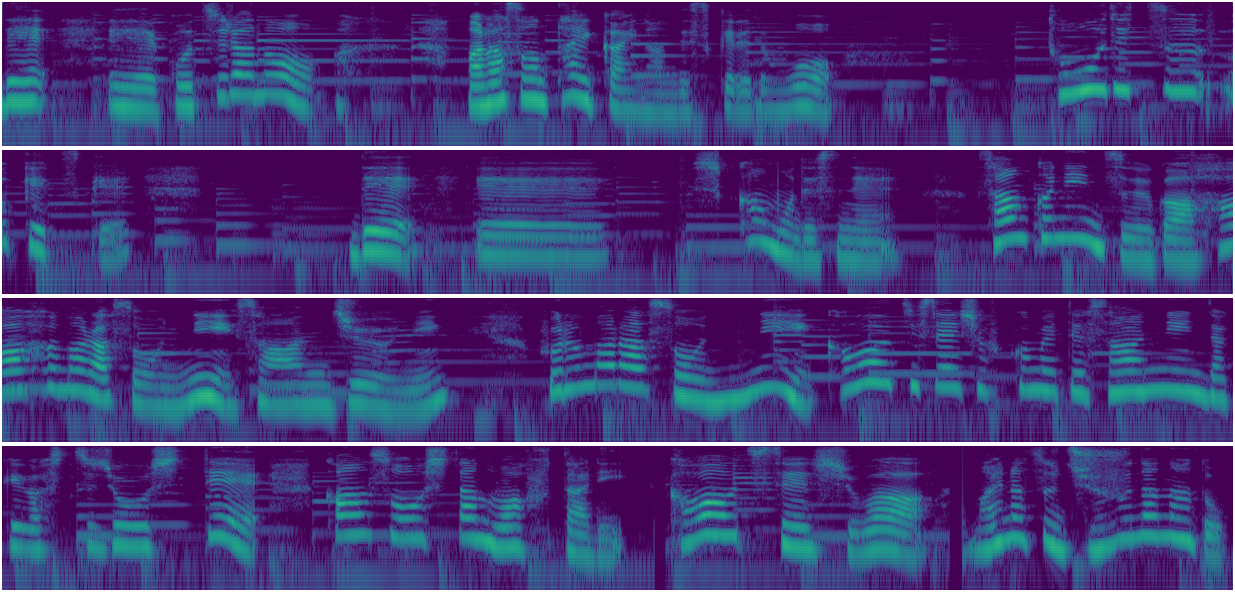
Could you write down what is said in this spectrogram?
で、えー、こちらの マラソン大会なんですけれども当日受付で、えー、しかもですね参加人数がハーフマラソンに30人フルマラソンに川内選手含めて3人だけが出場して完走したのは2人。川内選手はマイナス17度。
